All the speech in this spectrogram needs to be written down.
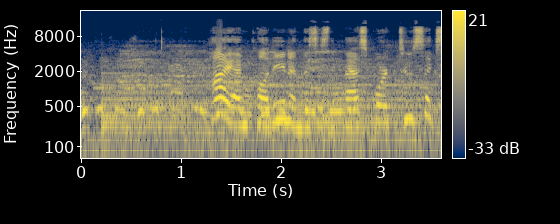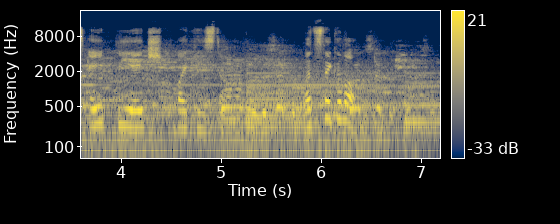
Hi, I'm Claudine, and this is the Passport 268BH by Keystone. Let's take a look.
